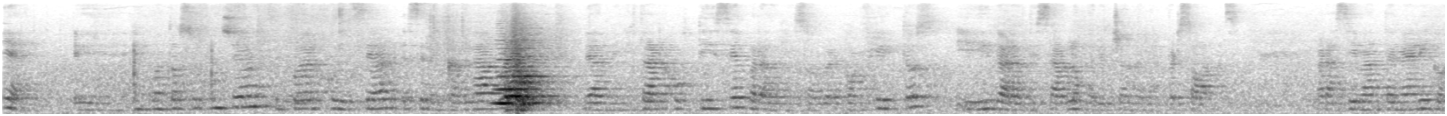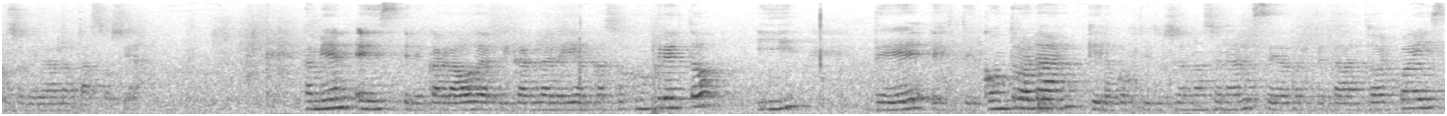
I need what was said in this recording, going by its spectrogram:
Bien, eh, en cuanto a su función, el Poder Judicial es el encargado de administrar justicia para resolver conflictos y garantizar los derechos de las personas, para así mantener y consolidar la paz social. También es el encargado de aplicar la ley al caso concreto y de este, controlar que la Constitución Nacional sea respetada en todo el país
